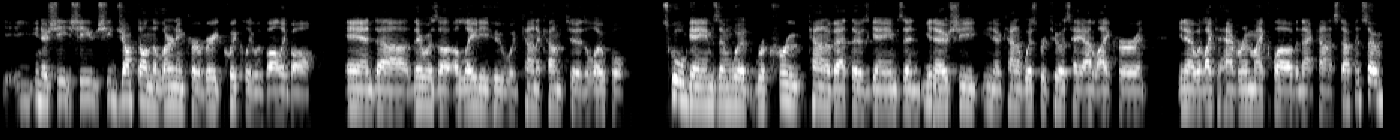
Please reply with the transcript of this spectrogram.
you know she she she jumped on the learning curve very quickly with volleyball. And uh, there was a, a, lady who would kind of come to the local school games and would recruit kind of at those games. And you know she you know kind of whispered to us hey i like her and you know would like to have her in my club and that kind of stuff. And so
